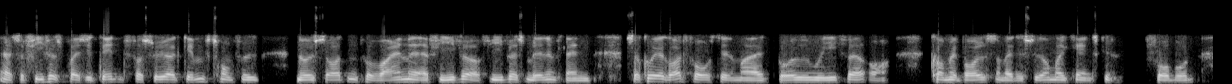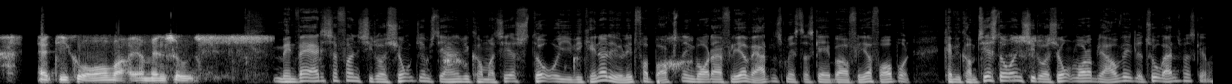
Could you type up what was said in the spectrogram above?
altså FIFAs præsident forsøger at gennemtrumfe noget sådan på vegne af FIFA og FIFAs medlemslande, så kunne jeg godt forestille mig, at både UEFA og Comebol, som er det sydamerikanske forbund, at de kunne overveje at melde sig ud. Men hvad er det så for en situation, Jim Stjerne, vi kommer til at stå i? Vi kender det jo lidt fra boksning, hvor der er flere verdensmesterskaber og flere forbund. Kan vi komme til at stå i en situation, hvor der bliver afviklet to verdensmesterskaber?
